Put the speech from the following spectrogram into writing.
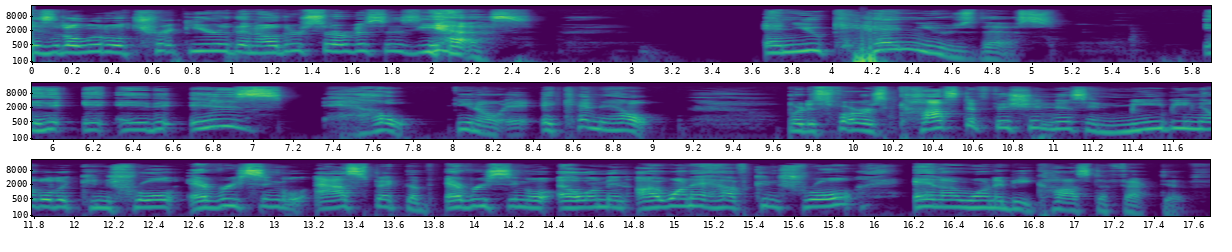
Is it a little trickier than other services? Yes. And you can use this. It, it, it is help. You know, it, it can help. But as far as cost efficientness and me being able to control every single aspect of every single element, I want to have control and I want to be cost effective.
